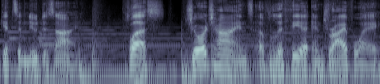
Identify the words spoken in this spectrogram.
gets a new design. Plus, George Hines of Lithia and Driveway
